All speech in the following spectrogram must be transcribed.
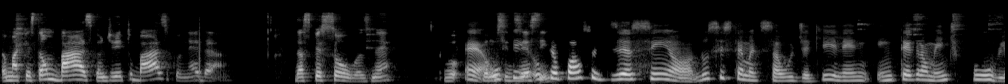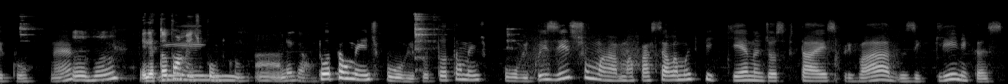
é uma questão básica, um direito básico né, da, das pessoas, né? É, o que, assim. o que, eu posso dizer assim, ó, do sistema de saúde aqui, ele é integralmente público, né? Uhum. Ele é totalmente e... público. Ah, legal. Totalmente público, totalmente público. Existe uma, uma parcela muito pequena de hospitais privados e clínicas,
